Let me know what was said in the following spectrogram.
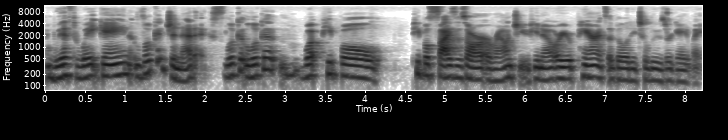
with weight gain, look at genetics. Look at look at what people people's sizes are around you, you know, or your parents' ability to lose or gain weight.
